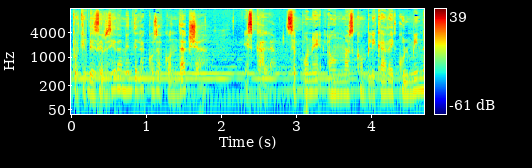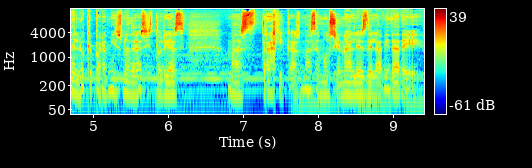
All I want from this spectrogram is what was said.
porque desgraciadamente la cosa con Daksha escala, se pone aún más complicada y culmina en lo que para mí es una de las historias más trágicas, más emocionales de la vida de,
